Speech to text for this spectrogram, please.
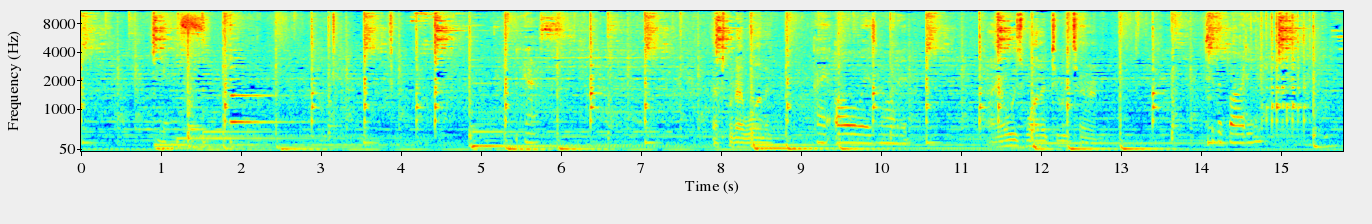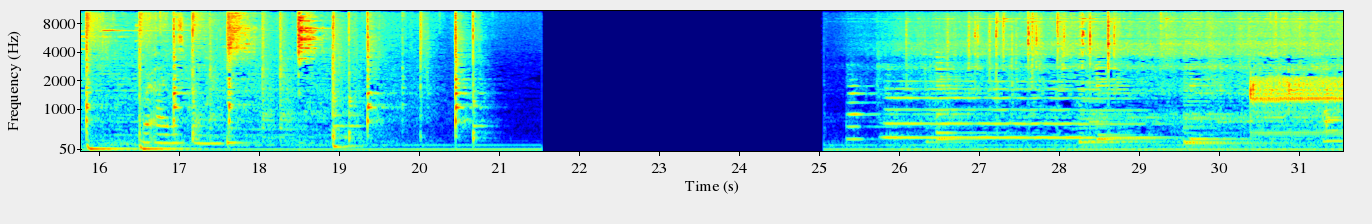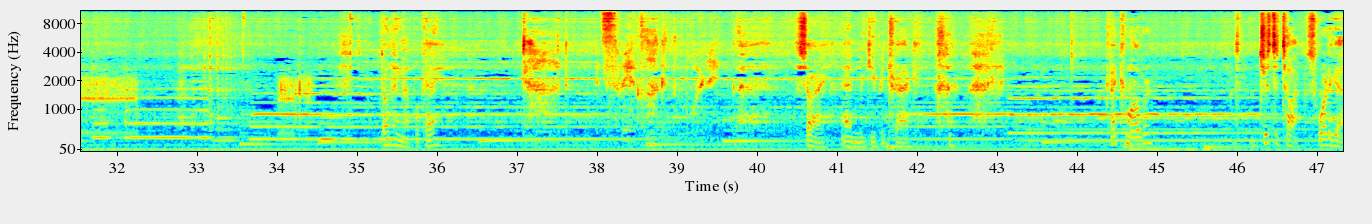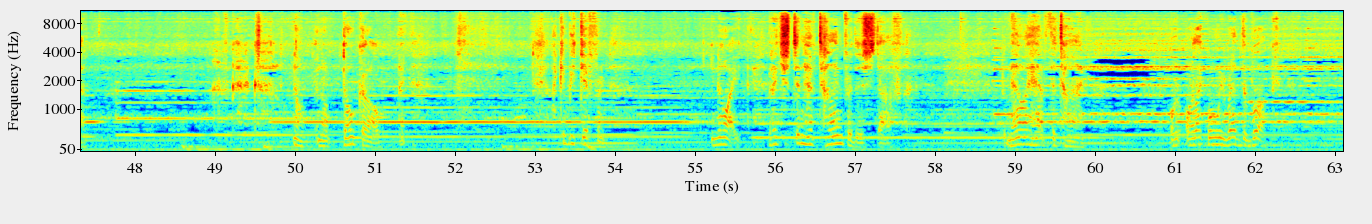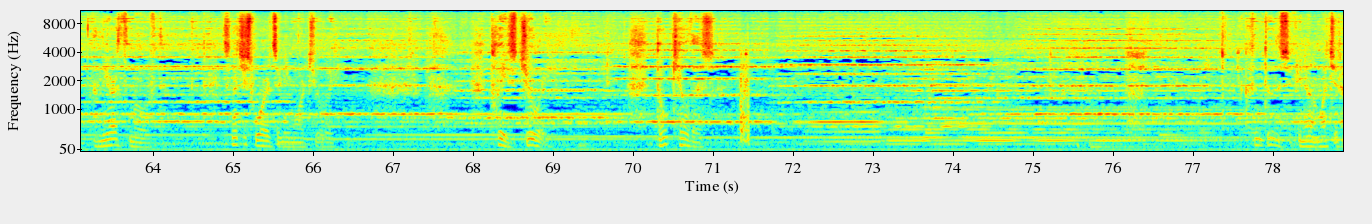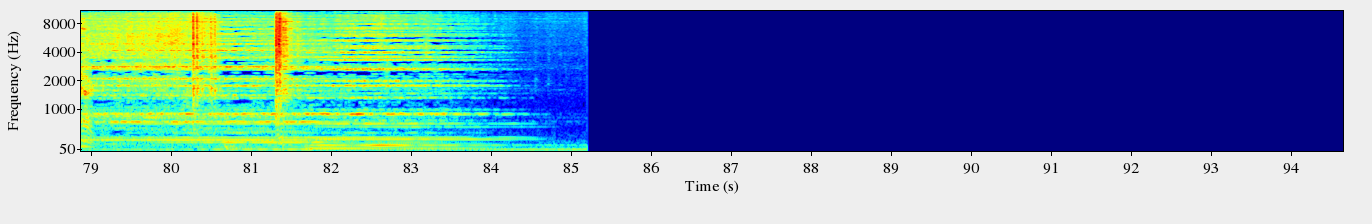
Yes, I wanted. I always wanted I always wanted to return. to the body where I was born. Sorry, and we keep in track. Can I come over? Just to talk, swear to God. I've gotta go. No, no, don't go. I, I can be different. You know, I, but I just didn't have time for this stuff. But now I have the time. Or, or like when we read the book, and the earth moved. It's not just words anymore, Julie. Please, Julie, don't kill this. You couldn't do this if you know how much it hurt.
